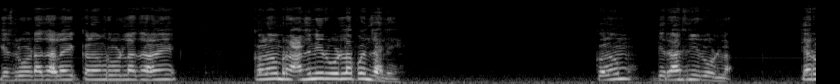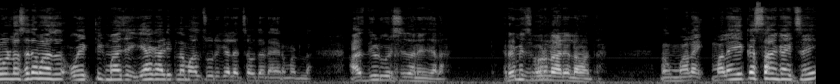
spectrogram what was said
केज रोडला झालं आहे कळंब रोडला झालं आहे कळंब राजनी रोडला पण झालं आहे कळंब ते राजनी रोडला. त्या रोडला सध्या माझं वैयक्तिक माझ्या या गाडीतला माल चोरी केला चौदा टायरमधला आज दीड वर्ष झाले त्याला. रमेश भरून आलेला होता. मग मला मला एकच सांगायचं आहे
